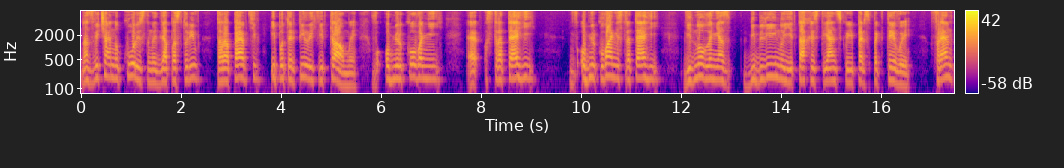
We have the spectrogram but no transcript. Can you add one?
надзвичайно корисними для пасторів, терапевтів і потерпілих від травми в обміркованій е, стратегії, в обміркуванні стратегій відновлення з біблійної та християнської перспективи Френк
